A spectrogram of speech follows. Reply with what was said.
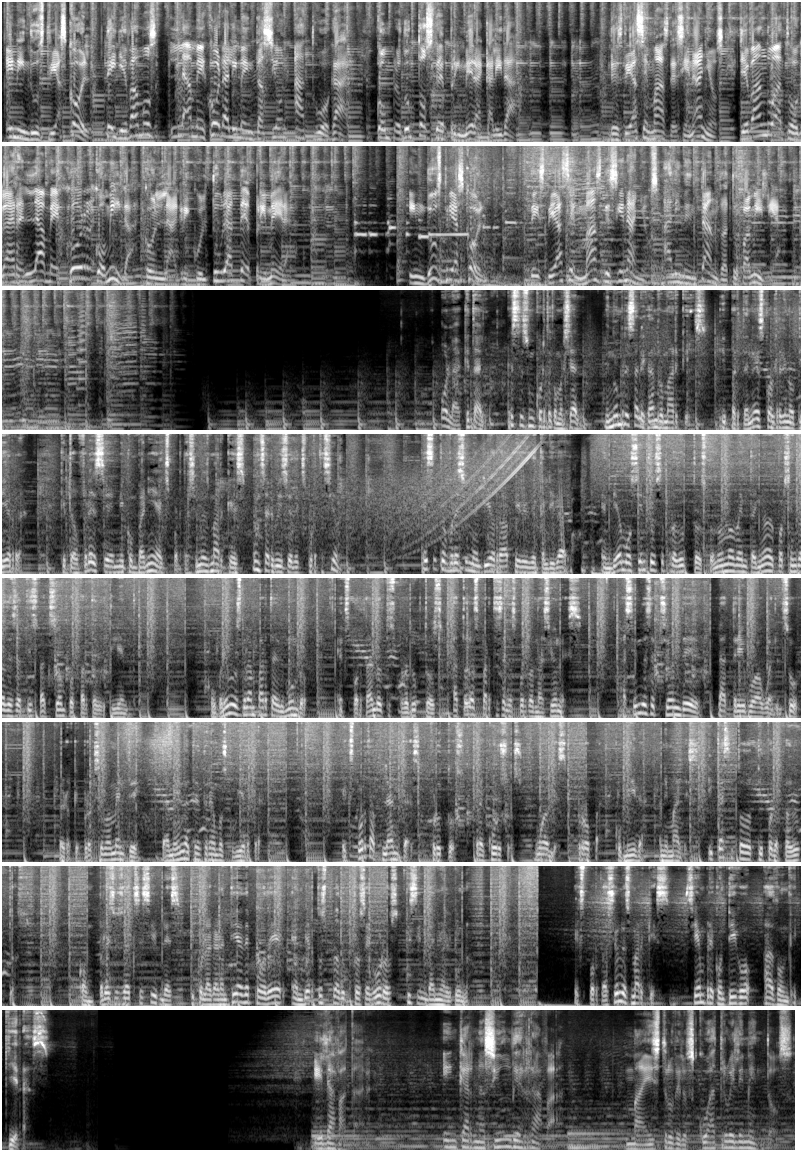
En Industrias Col te llevamos la mejor alimentación a tu hogar con productos de primera calidad. Desde hace más de 100 años, llevando a tu hogar la mejor comida con la agricultura de primera. Industrias Col, desde hace más de 100 años, alimentando a tu familia. Hola, ¿qué tal? Este es un corte comercial. Mi nombre es Alejandro Márquez y pertenezco al Reino Tierra, que te ofrece mi compañía Exportaciones Márquez un servicio de exportación. Este te ofrece un envío rápido y de calidad. Enviamos cientos de productos con un 99% de satisfacción por parte del cliente. Cubrimos gran parte del mundo, exportando tus productos a todas partes de las cuatro naciones, haciendo excepción de la tribu Agua del Sur, pero que próximamente también la tendremos cubierta. Exporta plantas, frutos, recursos, muebles, ropa, comida, animales y casi todo tipo de productos. Con precios accesibles y con la garantía de poder enviar tus productos seguros y sin daño alguno. Exportaciones Marques, siempre contigo a donde quieras. El Avatar. Encarnación de Rava. Maestro de los cuatro elementos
